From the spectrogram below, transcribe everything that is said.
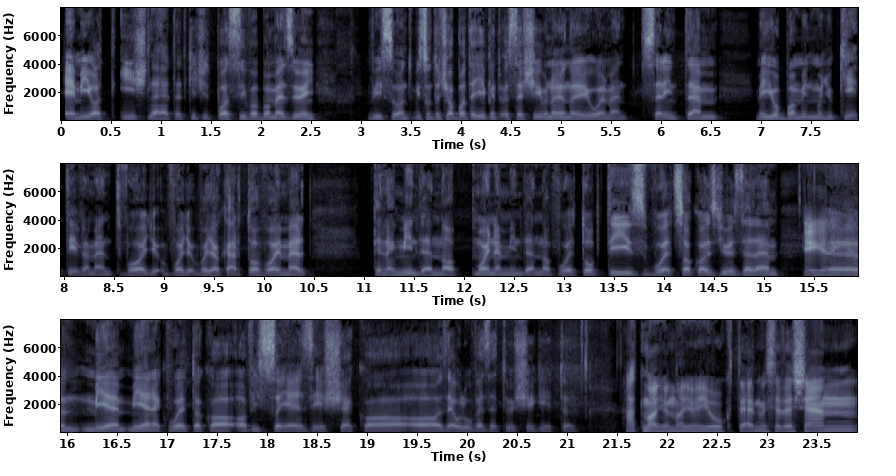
emiatt is lehetett kicsit passzívabb a mezőny, viszont, viszont a csapat egyébként összességében nagyon-nagyon jól ment. Szerintem még jobban, mint mondjuk két éve ment, vagy, vagy, vagy akár tavaly, mert tényleg minden nap, majdnem minden nap volt top 10, volt szakaszgyőzelem. Igen, uh, igen. Milyen, milyenek voltak a, a visszajelzések a, az Euró vezetőségétől? Hát nagyon-nagyon jók. Természetesen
